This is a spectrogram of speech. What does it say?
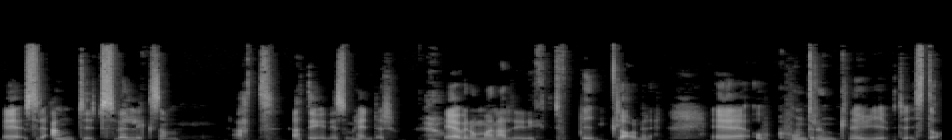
Eh, så det antyds väl liksom att, att det är det som händer. Även om man aldrig riktigt blir klar med det. Eh, och hon drunknar ju givetvis då.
